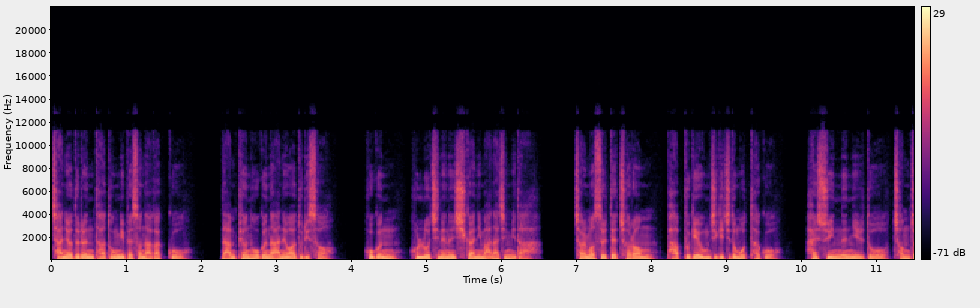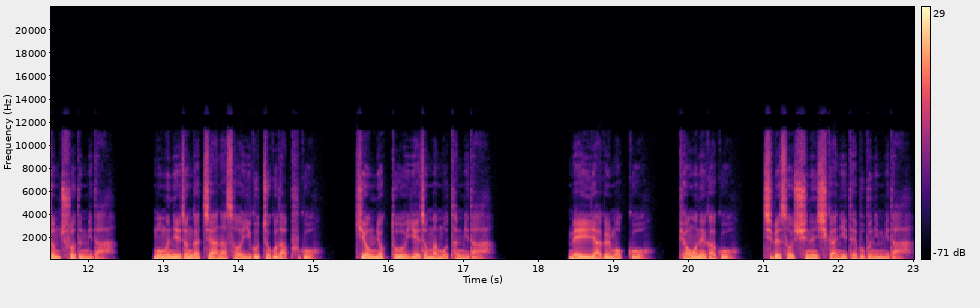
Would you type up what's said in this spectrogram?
자녀들은 다 독립해서 나갔고 남편 혹은 아내와 둘이서 혹은 홀로 지내는 시간이 많아집니다. 젊었을 때처럼 바쁘게 움직이지도 못하고 할 수 있는 일도 점점 줄어듭니다. 몸은 예전 같지 않아서 이곳저곳 아프고 기억력도 예전만 못합니다. 매일 약을 먹고 병원에 가고 집에서 쉬는 시간이 대부분입니다.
